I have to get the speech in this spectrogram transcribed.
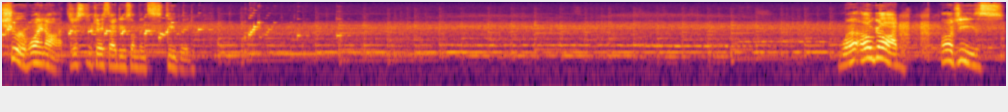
Sure, why not? Just in case I do something stupid. Well, oh god! Oh jeez.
